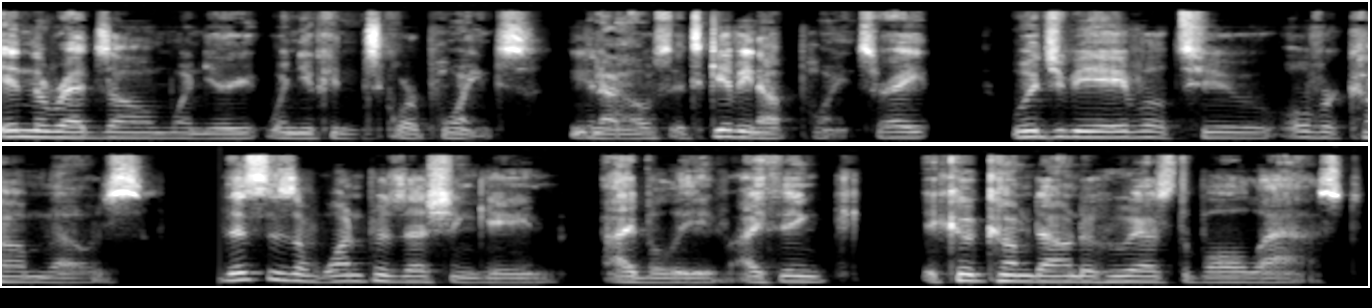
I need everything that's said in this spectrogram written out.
in the red zone when you're when you can score points, you know, it's giving up points, right? Would you be able to overcome those? This is a one possession game, I believe. I think it could come down to who has the ball last.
